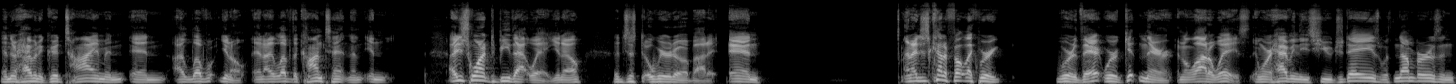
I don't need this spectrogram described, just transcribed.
and they're having a good time and and I love what- you know and I love the content and and I just want it to be that way. You know, it's just a weirdo about it. And and I just kind of felt like we're we're there we're getting there in a lot of ways. And we're having these huge days with numbers and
